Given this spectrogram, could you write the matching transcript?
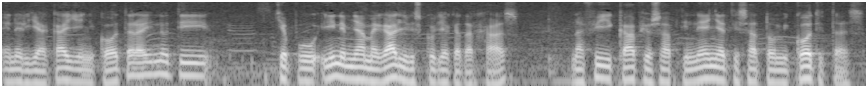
ενεργειακά γενικότερα είναι ότι και που είναι μια μεγάλη δυσκολία καταρχάς να φύγει κάποιος από την έννοια της ατομικότητας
